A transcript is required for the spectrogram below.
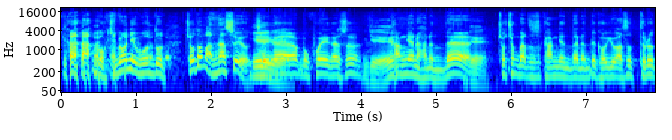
뭐 김원희 의원도 저도 만났어요. 예, 제가 예. 목포에 가서 예. 강연을 하는데 예. 초청 받아서 강연다는데 거기 와서 들어,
